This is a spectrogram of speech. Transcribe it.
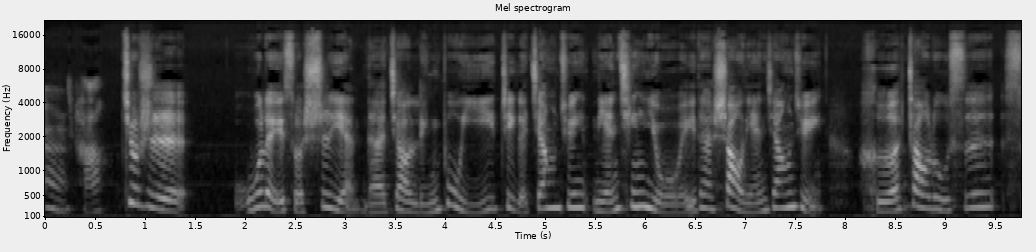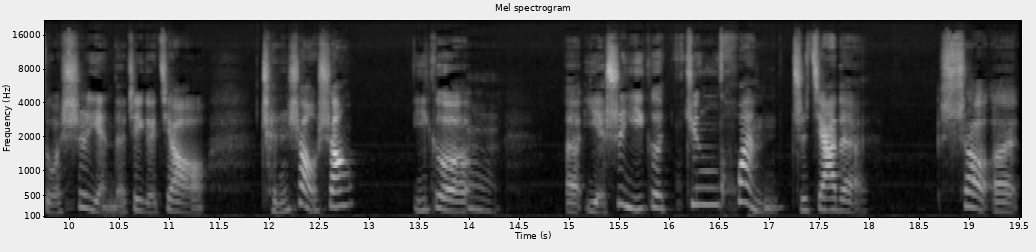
嗯，好，就是吴磊所饰演的叫林不疑这个将军，年轻有为的少年将军，和赵露思所饰演的这个叫陈少商，一个、嗯呃，也是一个军宦之家的少呃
